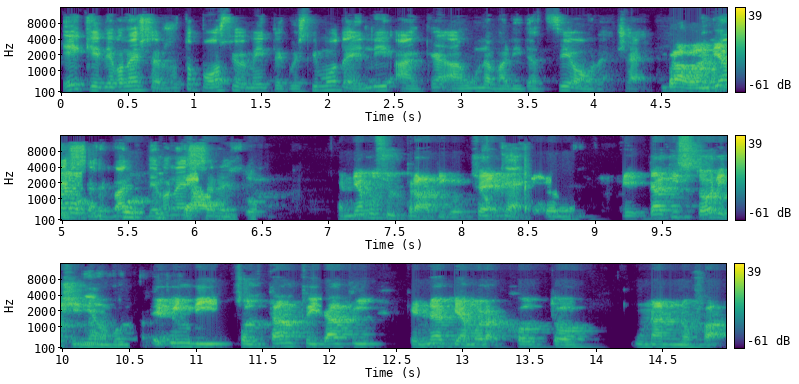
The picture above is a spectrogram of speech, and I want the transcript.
e che devono essere sottoposti ovviamente questi modelli anche a una validazione. Cioè, Bravo, andiamo, essere, sul devono essere... andiamo sul pratico. Cioè, okay. eh, dati storici andiamo, quindi soltanto i dati che noi abbiamo raccolto un anno fa,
